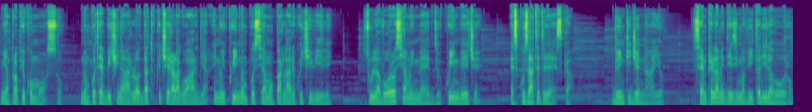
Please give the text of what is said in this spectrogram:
Mi ha proprio commosso. Non potei avvicinarlo dato che c'era la guardia e noi qui non possiamo parlare coi civili. Sul lavoro siamo in mezzo, qui invece è scusate tedesca. 20 gennaio. Sempre la medesima vita di lavoro.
